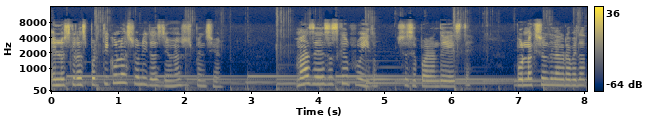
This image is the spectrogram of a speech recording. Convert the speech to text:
en los que las partículas sólidas de una suspensión, más densas que el fluido, se separan de éste por la acción de la gravedad.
